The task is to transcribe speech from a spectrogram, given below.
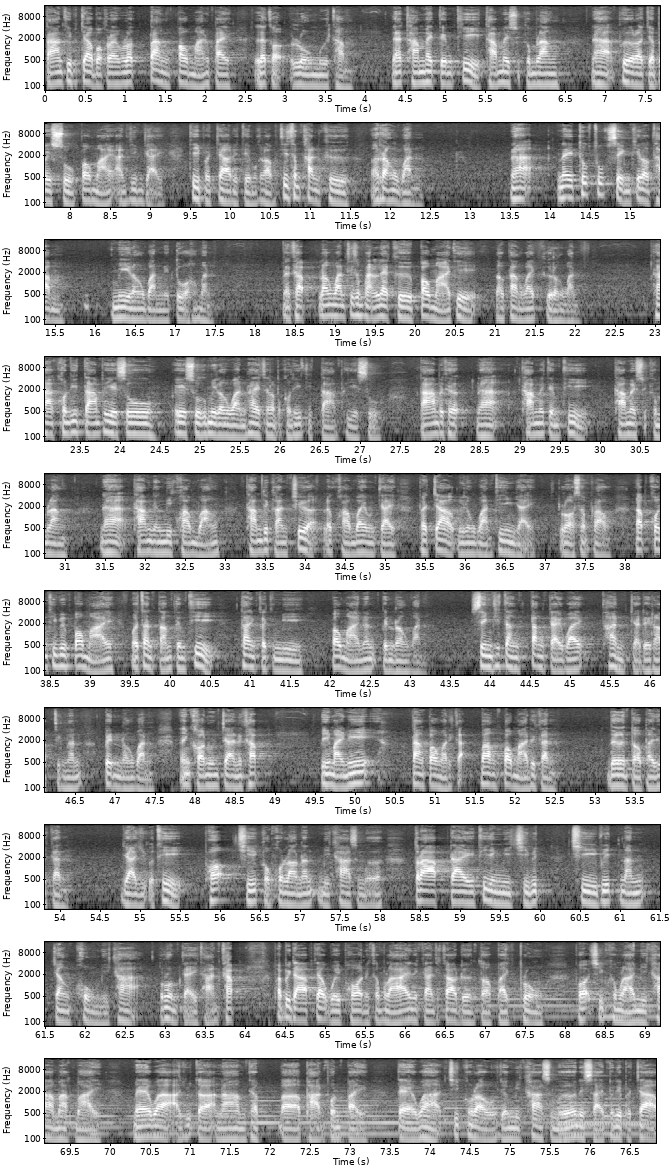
ตามที่พระเจ้าบอกเราเราตั้งเป้าหมายไป แล้วก็ลงมือทำและทำให้เต็มที่ทำให้สุดกำลัง นะฮะเพื่อเราจะไปสู่เป้าหมายอันยิ่งใหญ่ ที่พระเจ้าได้เตรียมกับเราที่สำคัญคือรางวัลนะฮะในทุกๆสิ่งที่เราทำมีรางวัลในตัวของมันนะครับรางวัลที่สำคัญแรกคือเป้าหมายที่เราตั้งไว้คือรางวัล ถ้าคนที่ตามพระเยซู พระเยซูก็มีรางวัลให้สำหรับคนที่ติดตามพระเยซู ตามไปเถอะนะฮะทำให้เต็มที่ทำให้สุดกำลังนะฮะทำอยังมีความหวัง ทำด้วยการเชื่อและความไว้วางใจ พระเจ้ามีรางวัลที่ยิ่งใหญ่รอสำหรับเรารับคนที่มีเป้าหมายเมื่อท่านตามเต็มที่ท่านก็จะมีเป้าหมายนั้นเป็นรางวัล สิ่งที่ตั้งตั้งใจไว้ท่านจะได้รับสิ่งนั้นเป็นรางวัลนั้นขอนุนใจนะครับ ปีใหม่นี้ตั้งเป้าหมายด้วยกันบ้างเป้าหมายด้วยกัน เดินต่อไปด้วยกัน อย่าอยู่กับที่ เพราะชีวิตของคนเรานั้นมีค่าเสมอ ตราบใดที่ยังมีชีวิตชีวิตนั้นยังคงมีค่า ร่วมใจฐานครับ พระบิดาเจ้าอวยพรในคำหลายในการจะก้าวเดินต่อไปกับพระองค์เพราะชีวิตของหลายมีค่ามากมาย แม้ว่าอายุตานามจะผ่านพ้นไป แต่ว่าชีวิตของเรายังมีค่าเสมอในสายพระเนตรพระเจ้า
